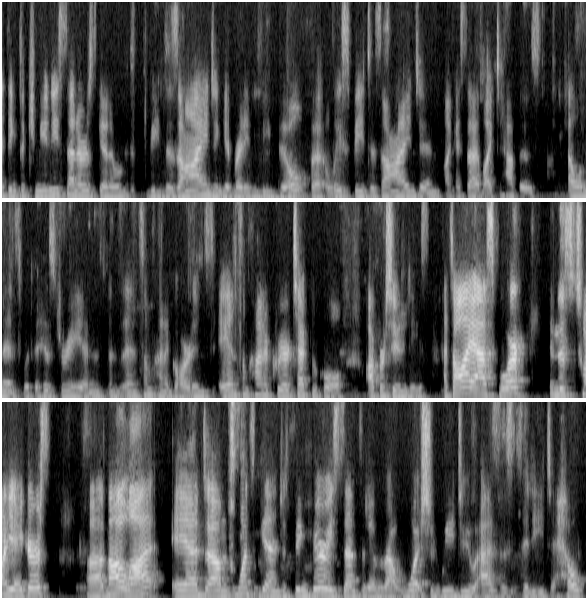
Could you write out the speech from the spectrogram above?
I think the community center is going to be designed and get ready to be built, but at least be designed. And like I said, I'd like to have those elements with the history and, and, and some kind of gardens and some kind of career technical opportunities. That's all I ask for in this 20 acres. Uh, not a lot. And um, once again, just being very sensitive about what should we do as a city to help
